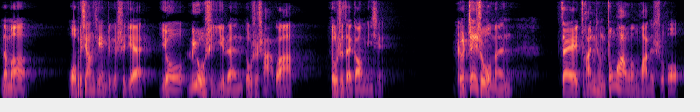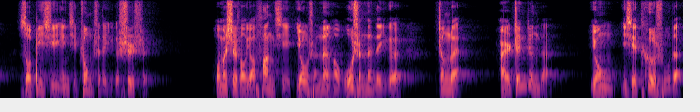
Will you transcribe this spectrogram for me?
那么我不相信这个世界有六十亿人都是傻瓜，都是在搞迷信。可这是我们在传承中华文化的时候所必须引起重视的一个事实。我们是否要放弃有神论和无神论的一个争论？而真正的用一些特殊的、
